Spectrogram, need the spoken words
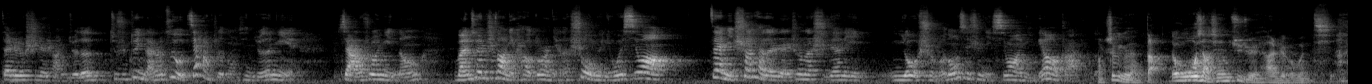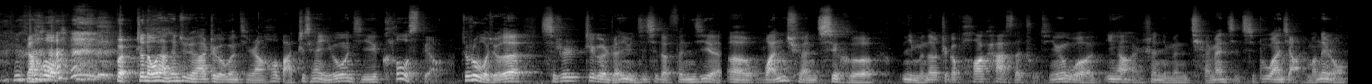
在这个世界上，你觉得就是对你来说最有价值的东西？你觉得你，假如说你能完全知道你还有多少年的寿命，你会希望在你剩下的人生的时间里？你有什么东西是你希望你一定要抓住的？啊这个有点大，那我想先拒绝一下这个问题，然后 不是真的，我想先拒绝一下这个问题，然后把之前一个问题 close 掉。就是我觉得其实这个人与机器的分界，呃，完全契合你们的这个 podcast 的主题，因为我印象很深，你们前面几期不管讲什么内容，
